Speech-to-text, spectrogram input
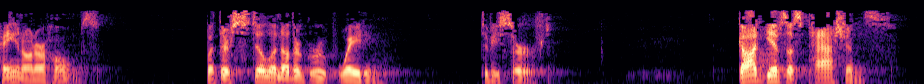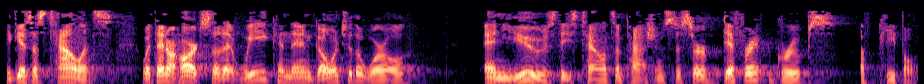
paint on our homes. But there's still another group waiting to be served. God gives us passions, He gives us talents within our hearts so that we can then go into the world and use these talents and passions to serve different groups of people.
